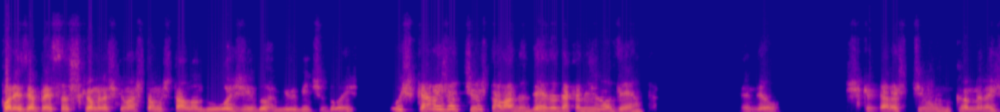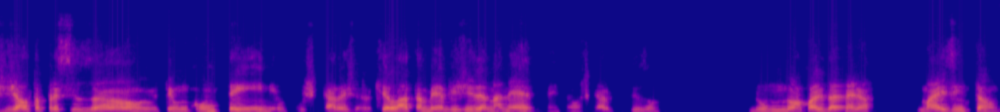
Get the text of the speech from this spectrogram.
por exemplo, essas câmeras que nós estamos instalando hoje, em 2022, os caras já tinham instalado desde a década de 90. Entendeu? Os caras tinham câmeras de alta precisão, tem um container, os caras, que lá também a vigília é na neve, então os caras precisam de uma qualidade melhor. Mas então,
